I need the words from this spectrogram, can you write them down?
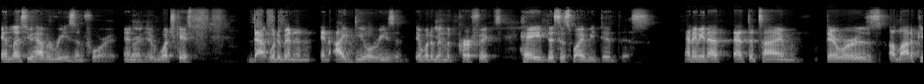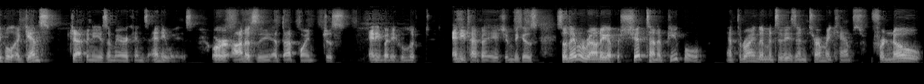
unless you have a reason for it and Right. in which case that would have been an, an ideal reason. It would have been the perfect hey this is why we did this. And i mean at, at the time there was a lot of people against japanese americans anyways or honestly at that point just anybody who looked any type of asian because so they were rounding up a shit ton of people and throwing them into these internment camps for no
